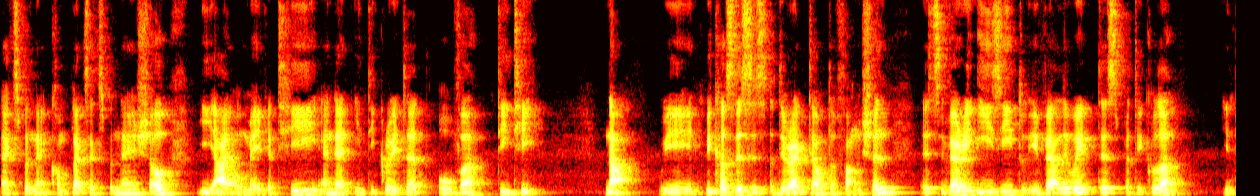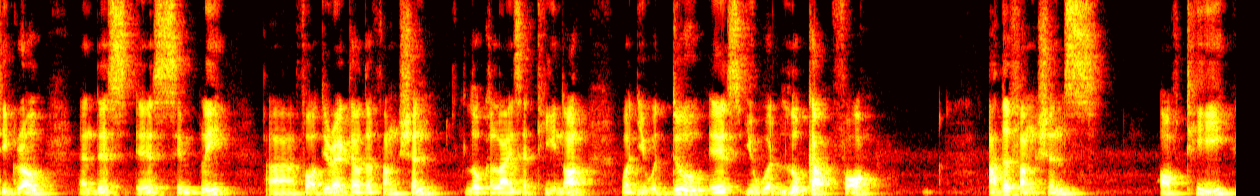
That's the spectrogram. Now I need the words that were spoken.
exponent complex exponential ei omega t and then integrated over dt. Now, we because this is a Dirac delta function, it's very easy to evaluate this particular integral and this is simply uh, for Dirac delta function localized at t naught what you would do is you would look out for other functions of t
